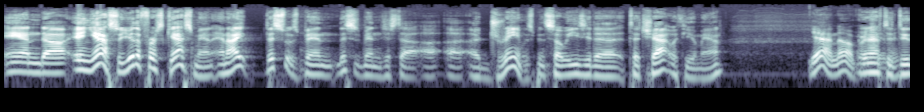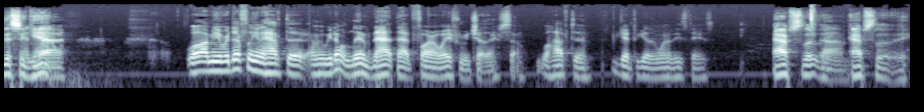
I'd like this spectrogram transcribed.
and uh, and yeah, so you're the first guest, man. And I this has been this has been just a, a, a dream. It's been so easy to to chat with you, man. Yeah, no, We're gonna have to do this again. uh, well, I mean, we're definitely gonna have to. I mean, we don't live that that far away from each other, so we'll have to get together one of these days. Absolutely, Um, absolutely.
